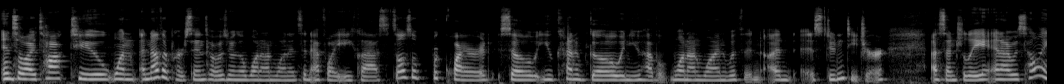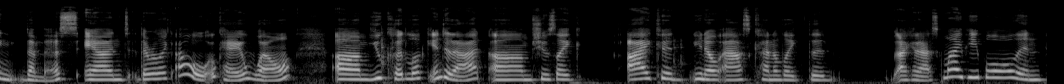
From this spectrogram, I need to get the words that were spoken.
And so I talked to one another person, so I was doing a one-on-one. It's an FYE class. It's also required, so you kind of go and you have a one-on-one with an, a student teacher, essentially. And I was telling them this, and they were like, "Oh, okay, well, um, you could look into that." Um, she was like, I could, you know, ask kind of like the I could ask my people and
